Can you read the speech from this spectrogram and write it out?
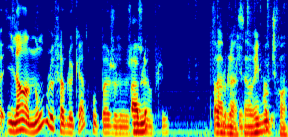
euh, il a un nom, le Fable 4, ou pas? Je je me souviens plus. Fable, c'est un reboot, je crois.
